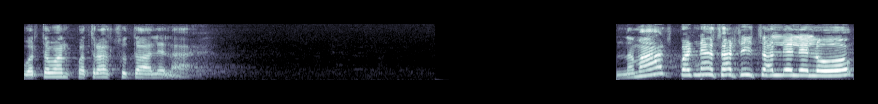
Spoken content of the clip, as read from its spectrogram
वर्तमानपत्रात सुद्धा आलेला आहे. नमाज पडण्यासाठी चाललेले लोक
